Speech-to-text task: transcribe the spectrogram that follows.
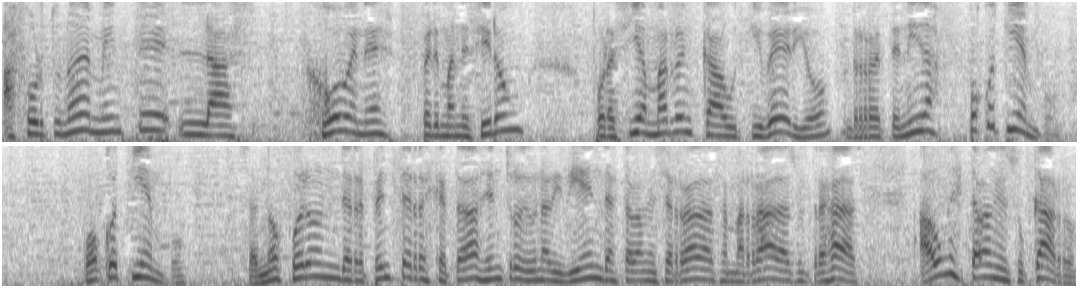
afortunadamente las jóvenes permanecieron, por así llamarlo, en cautiverio, retenidas poco tiempo, poco tiempo. O sea, no fueron de repente rescatadas dentro de una vivienda, estaban encerradas, amarradas, ultrajadas, aún estaban en su carro.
